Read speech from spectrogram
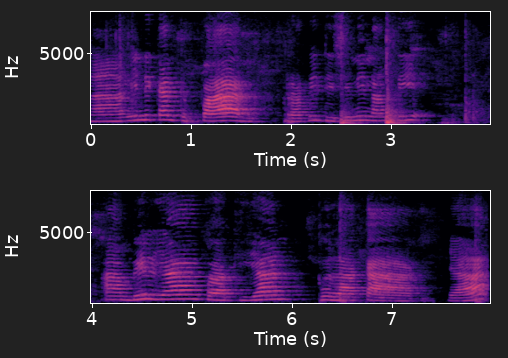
Nah, ini kan depan. Berarti di sini nanti ambil yang bagian belakang, ya.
